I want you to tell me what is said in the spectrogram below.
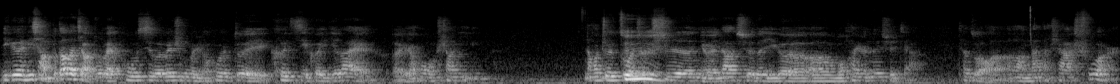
一个你想不到的角度来剖析了为什么人会对科技和依赖呃然后上瘾。然后这个作者是纽约大学的一个呃文化人类学家，叫做呃娜塔莎舒尔。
